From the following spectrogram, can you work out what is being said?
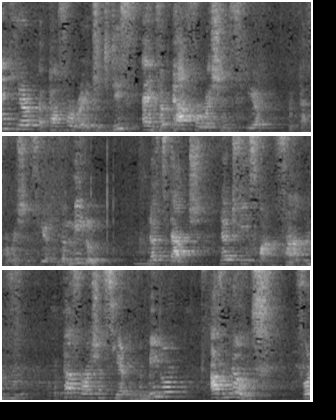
and here a perforated disc, and the perforations here, the perforations here in the middle, not that, not these ones, huh? The perforations here in the middle the notes for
